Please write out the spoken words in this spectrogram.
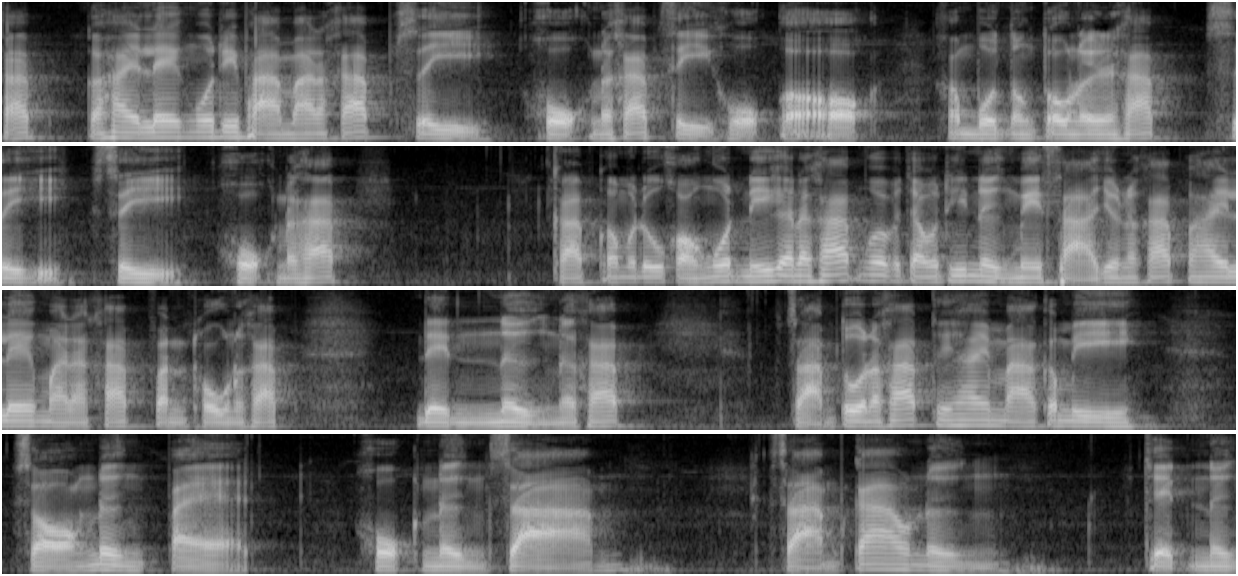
ครับก็ให้เลขงวดที่ผ่านมานะครับสี่หกนะครับสี่หกก็ออกข้างบนตรงๆเลยนะครับสี่สี่หกนะครับครับก็มาดูของงวดนี้กันนะครับงวดประจำวันที่ 1 เมษายนนะครับก็ให้เลขมานะครับฟันธงนะครับ เด่น 1 นะครับ 3 ตัวนะครับที่ให้มาก็มี 2 1 8 6 1 3 3 9 1 7 1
